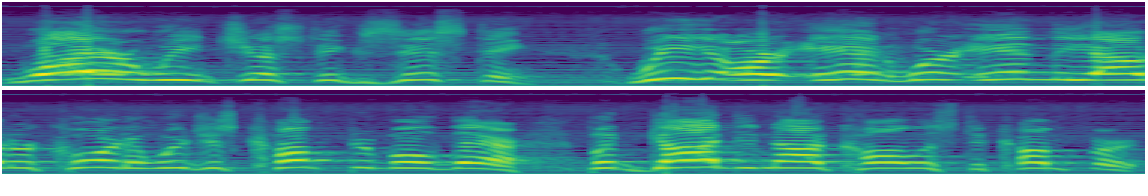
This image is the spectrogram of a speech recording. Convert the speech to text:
Why are we just existing? We are in, we're in the outer court and we're just comfortable there. But God did not call us to comfort.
